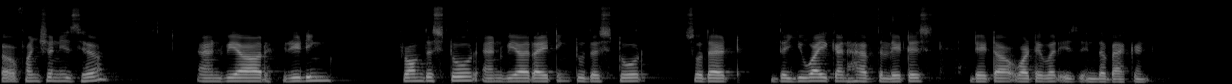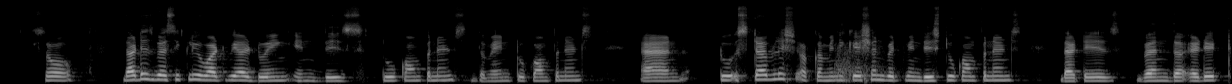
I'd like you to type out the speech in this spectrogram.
uh, function is here. And we are reading from the store and we are writing to the store so that the UI can have the latest data whatever is in the backend. So that is basically what we are doing in these two components the main two components and to establish a communication between these two components that is when the edit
